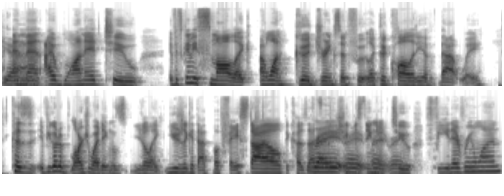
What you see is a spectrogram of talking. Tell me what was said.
yeah. And then I wanted to, if it's gonna be small, like I want good drinks and food, like good quality of that way. Because if you go to large weddings, you're like usually get that buffet style because that's Right, the cheapest right, thing right, to, to feed everyone.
